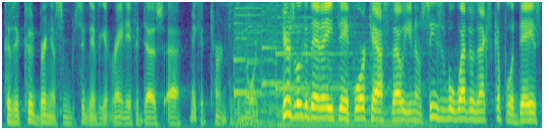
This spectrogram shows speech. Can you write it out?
because it could bring us some significant rain if it does uh, make a turn to the north. Here's a look at that eight-day forecast, though. You know, seasonable weather the next couple of days.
